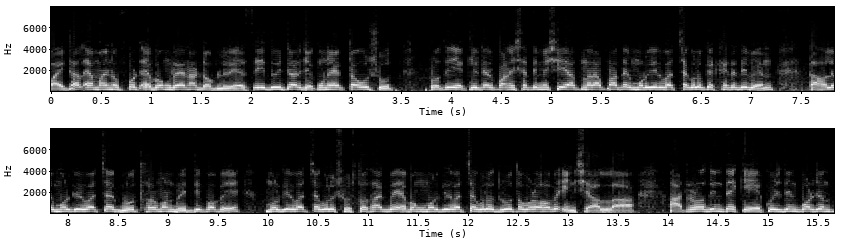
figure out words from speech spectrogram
ভাইটাল অ্যামাইনো ফুড এবং রেনা ডব্লিউএস। এই দুইটার যে কোনো একটা ওষুধ প্রতি এক লিটার পানির সাথে মিশিয়ে আপনারা আপনাদের মুরগির বাচ্চাগুলোকে খেতে দিবেন। তাহলে মুরগির বাচ্চার গ্রোথ হরমোন বৃদ্ধি পাবে, মুরগির বাচ্চাগুলো সুস্থ থাকবে এবং মুরগির বাচ্চাগুলো দ্রুত বড় হবে ইনশাআল্লাহ। আঠারো দিন থেকে একুশ দিন পর্যন্ত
